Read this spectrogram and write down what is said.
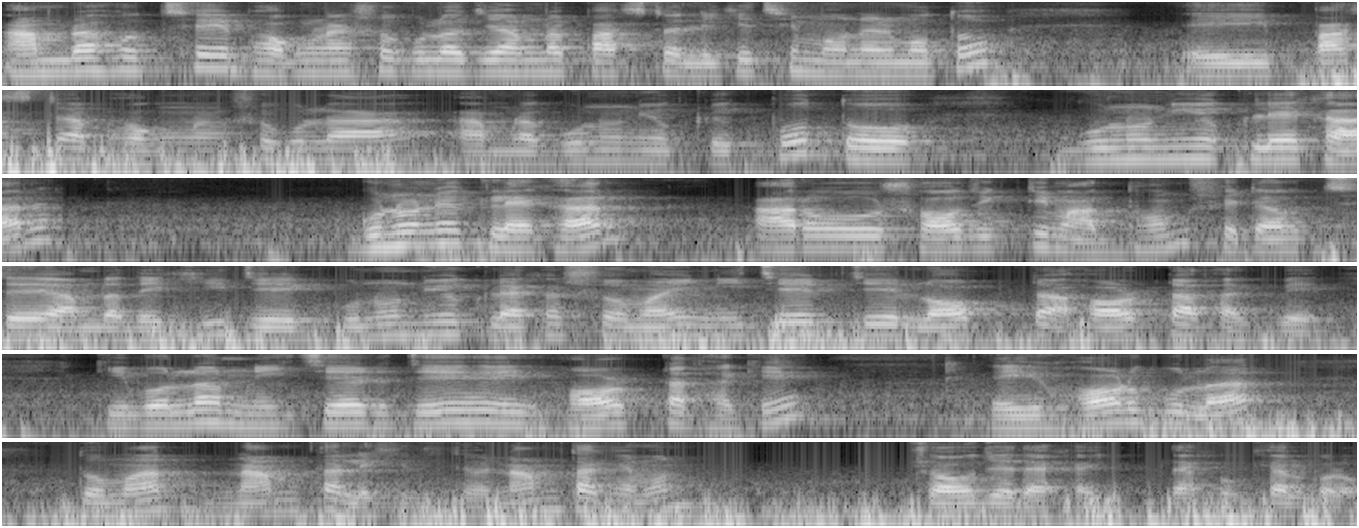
আমরা হচ্ছে ভগ্নাংশগুলো যে আমরা পাঁচটা লিখেছি মনের মতো, এই পাঁচটা ভগ্নাংশগুলা আমরা গুণনীয়ক লিখব। তো গুণনীয়ক লেখার গুণনীয়ক লেখার আরও সহজ একটি মাধ্যম, সেটা হচ্ছে আমরা দেখি যে গুণনীয়ক লেখার সময় নিচের যে লবটা, হরটা থাকবে, কি বললাম? নিচের যে এই হরটা থাকে, এই হরগুলার তোমার নামটা লিখে দিতে হয়। নামটা কেমন? সহজে দেখাই। দেখো, খেয়াল করো।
